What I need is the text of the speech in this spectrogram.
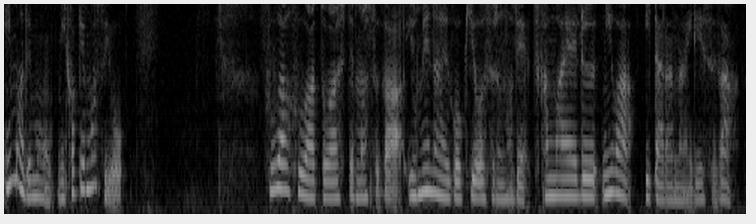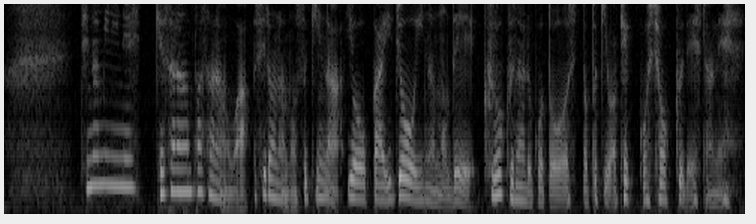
今でも見かけますよ。ふわふわとはしてますが読めない動きをするので捕まえるには至らないですが。ちなみにねケサランパサランはシロナの好きな妖怪上位なので黒くなることを知った時は結構ショックでしたね。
